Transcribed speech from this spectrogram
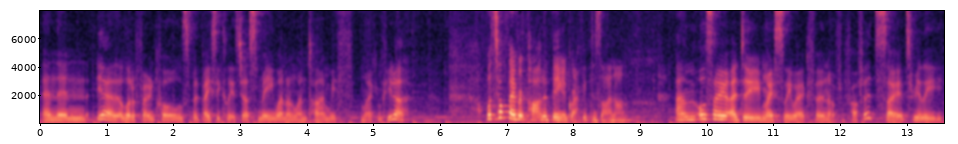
And then, yeah, a lot of phone calls, but basically it's just me one-on-one -on -one time with my computer. What's your favourite part of being a graphic designer? Um, also, I do mostly work for not-for-profits, so it's really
